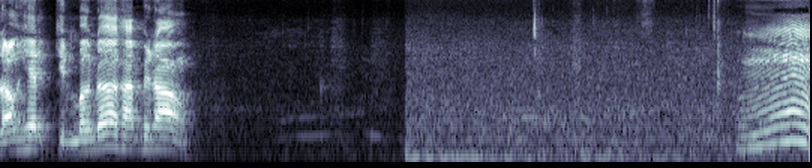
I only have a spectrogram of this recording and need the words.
ลองเฮ็ดกินเบิ่งเด้อครับพี่น้อง อืม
